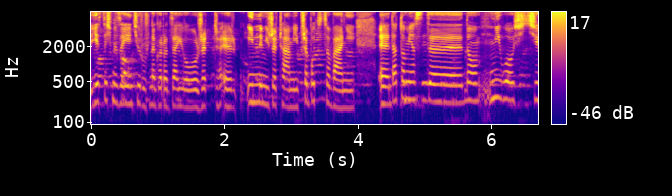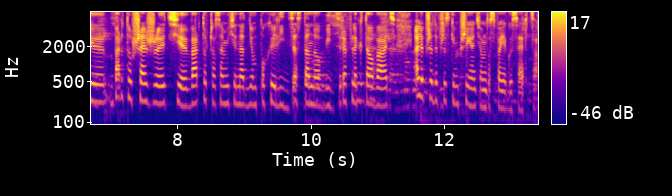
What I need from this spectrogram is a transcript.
jesteśmy zajęci różnego rodzaju rzecz, e, innymi rzeczami, przebodźcowani. E, Natomiast e, no, miłość e, warto szerzyć, e, warto czasami się nad nią pochylić, zastanowić, zreflektować, ale przede wszystkim przyjąć ją do swojego serca.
